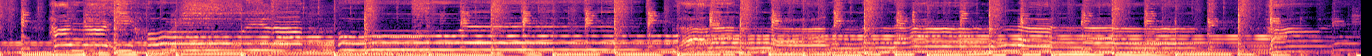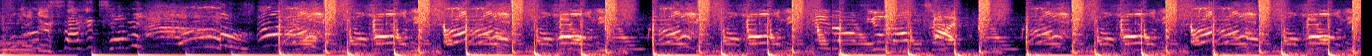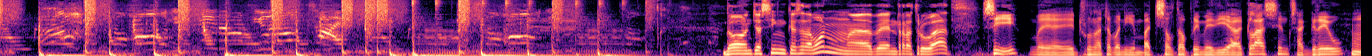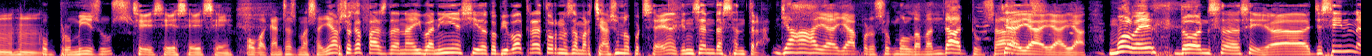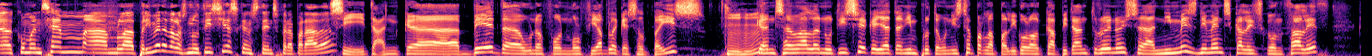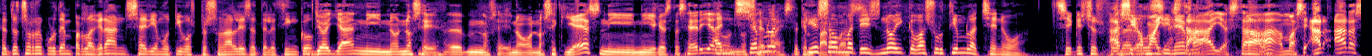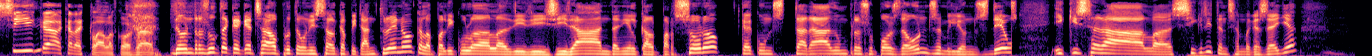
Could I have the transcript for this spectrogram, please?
Doncs Jacint Casademont, eh, ben retrobat. Sí, he tornat a venir, em vaig saltar el primer dia a classe, em sap greu, mm -hmm. compromisos... Sí, sí, sí, sí. O vacances massa llargs. Això que fas d'anar i venir així de cop i volta, tornes a marxar, això no pot ser, eh? aquí ens hem de centrar. Ja, ja, ja, però sóc molt demandat, tu saps? Ja, ja, ja, ja. Molt bé, doncs uh, sí, uh, Jacint, uh, comencem amb la primera de les notícies que ens tens preparada. Sí, tant, que ve d'una font molt fiable, que és el País, Uh -huh. que ens va la notícia que ja tenim protagonista per la pel·lícula El Capitán Trueno i serà ni més ni menys que Àlex González, que tots el recordem per la gran sèrie Motivos Personales de Telecinco. Jo ja ni, no, no sé, eh, no sé, no, no sé qui és, ni, ni aquesta sèrie, no, em no sé sembla res de què que em és parles. el mateix noi que va sortir amb la Xenoa. Sé que això és fora Ah, sí, del home, cinema. ja està, ja està. Ah, home, sí, ara, ara sí que ha quedat clar la cosa. Doncs resulta que aquest serà el protagonista del Capitán Trueno, que la pel·lícula la dirigirà en Daniel Calparsoro, que constarà d'un pressupost de 11 milions d'euros, i qui serà la Sigrid, em sembla que es deia,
